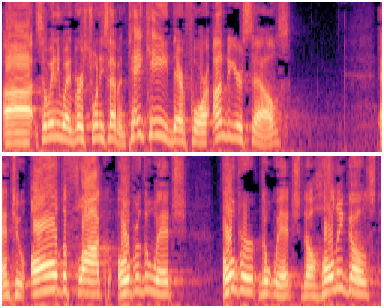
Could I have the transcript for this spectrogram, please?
Uh, so anyway, in verse 27, take heed therefore unto yourselves and to all the flock over the which, over the which the Holy Ghost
